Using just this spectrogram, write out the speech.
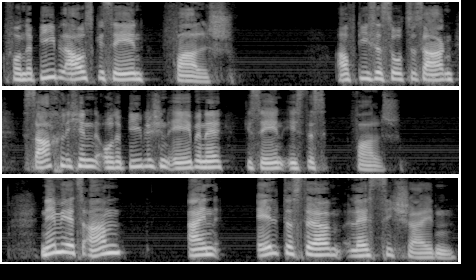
von der Bibel aus gesehen falsch. Auf dieser sozusagen sachlichen oder biblischen Ebene gesehen ist es falsch. Nehmen wir jetzt an, ein Ältester lässt sich scheiden.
